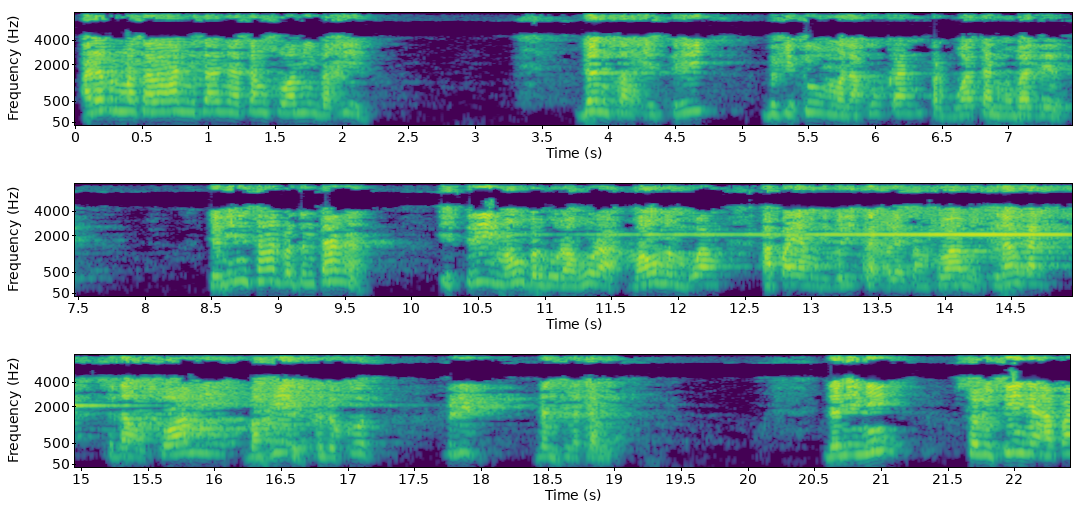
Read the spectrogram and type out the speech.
Ada permasalahan misalnya sang suami bakhil dan sang istri begitu melakukan perbuatan mubazir. Dan ini sangat bertentangan. Istri mau berhura-hura, mau membuang apa yang diberikan oleh sang suami. Sedangkan sedang suami bakhil, kedukut, pelit, dan semacamnya. Dan ini solusinya apa?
